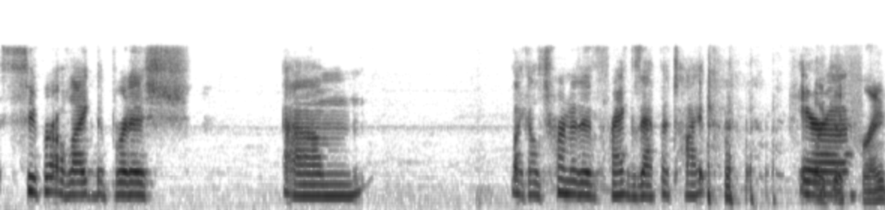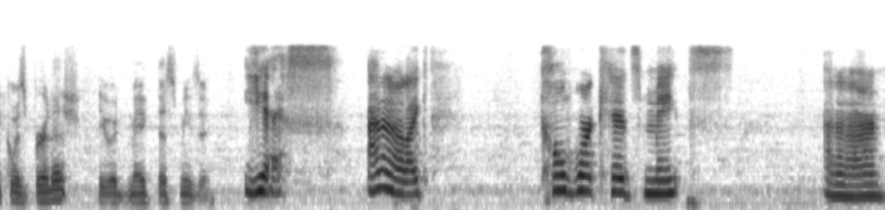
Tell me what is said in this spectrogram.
super of like the British um like alternative Frank Zappa type era. like if Frank was British, he would make this music. yes. I don't know, like Cold War kids meets I don't know.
